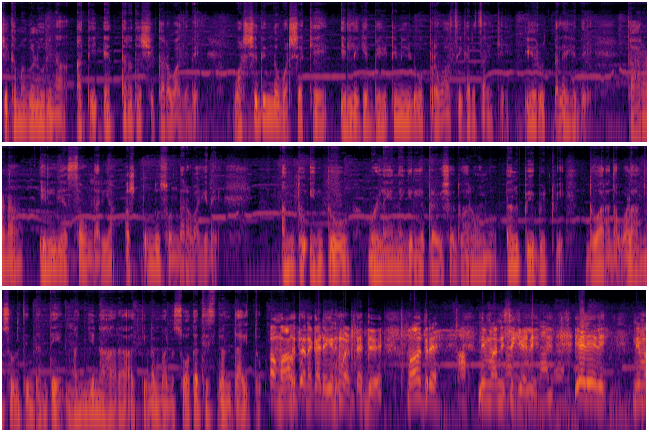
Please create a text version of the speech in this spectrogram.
ಚಿಕ್ಕಮಗಳೂರಿನ ಅತಿ ಎತ್ತರದ ಶಿಖರವಾಗಿದೆ. ವರ್ಷದಿಂದ ವರ್ಷಕ್ಕೆ ಇಲ್ಲಿಗೆ ಭೇಟಿ ನೀಡುವ ಪ್ರವಾಸಿಗರ ಸಂಖ್ಯೆ ಏರುತ್ತಲೇ ಇದೆ. ಕಾರಣ, ಇಲ್ಲಿಯ ಸೌಂದರ್ಯ ಅಷ್ಟೊಂದು ಸುಂದರವಾಗಿದೆ. ಅಂತೂ ಇಂತೂ ಮುಳ್ಳಯ್ಯನಗಿರಿಯ ಪ್ರವೇಶ ದ್ವಾರವನ್ನು ತಲುಪಿ ಬಿಟ್ವಿ. ದ್ವಾರದ ಒಳನ್ನು ಸುಳುತ್ತಿದ್ದಂತೆ ಮಂಜಿನ ಹಾರ ಹಾಕಿ ನಮ್ಮನ್ನು ಸ್ವಾಗತಿಸಿದಂತಾಯಿತು. ಮಾವುತನ ಕಡೆಗೆ ಮಾಡ್ತಾ ಇದ್ದೇವೆ? ಮಾವುತ್ರೆ ನಿಮ್ಮ ಅನಿಸಿಕೆ ಹೇಳಿ. ಹೇಳಿ ಹೇಳಿ. ನಿಮ್ಮ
